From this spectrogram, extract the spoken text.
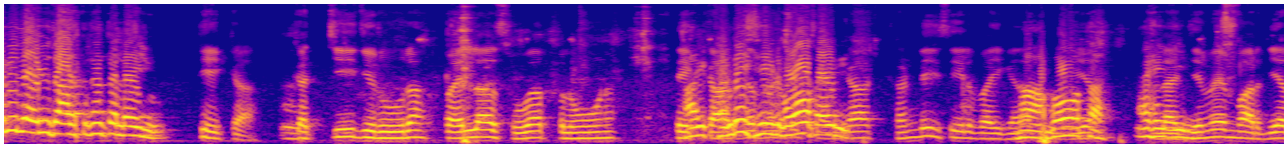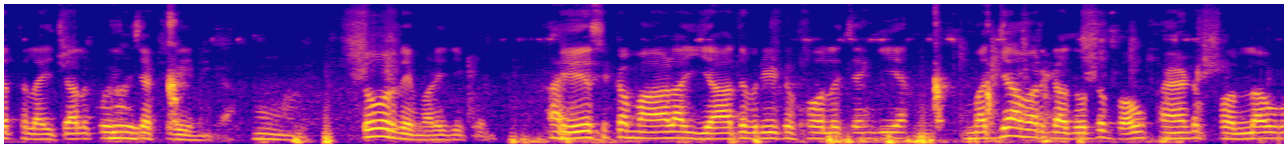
ਇਹ ਵੀ ਲੈ ਜੂ 10 ਦਿਨ ਤਾਂ ਲੈ ਜੂ। ਠੀਕ ਆ। ਕੱਚੀ ਜ਼ਰੂਰ ਆ ਪਹਿਲਾ ਸੂਆ ਪਲੂਣ ਤੇ ਠੰਡੀ ਸੀਲ ਬਹੁਤ ਹੈ ਠੰਡੀ ਸੀਲ ਬਾਈ ਕਹਿੰਦਾ ਹਾਂ, ਬਹੁਤ ਆ। ਜਿਵੇਂ ਮਰਜ਼ੀ ਹੱਥ ਲਾਈ ਚੱਲ ਕੋਈ ਚੱਕਰ ਨਹੀਂਗਾ। ਹੂੰ ਤੋਰ ਦੇ ਮਾੜੀ ਜੀ ਕੋਈ। ਇਸ ਕਮਾਲ ਆ ਯਾਦ ਬਰੀਡ ਫੁੱਲ ਚੰਗੀ ਆ। ਮੱਝਾਂ ਵਰਗਾ ਦੁੱਧ ਪਾਉ ਫੈਂਟ ਫੁੱਲ ਆਉ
